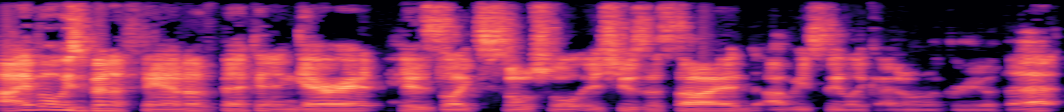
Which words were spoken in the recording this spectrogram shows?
I've always been a fan of Becca and Garrett, his like social issues aside. Obviously, like I don't agree with that,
